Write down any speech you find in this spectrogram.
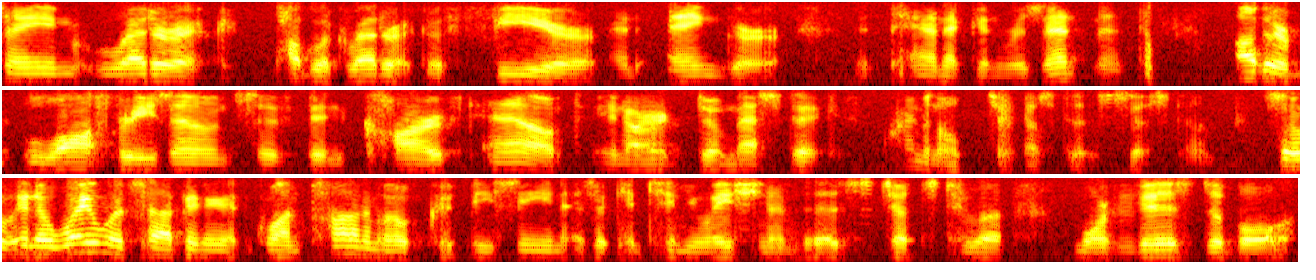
same rhetoric, public rhetoric of fear and anger and panic and resentment other law free zones have been carved out in our domestic criminal justice system. So, in a way, what's happening at Guantanamo could be seen as a continuation of this, just to a more visible,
